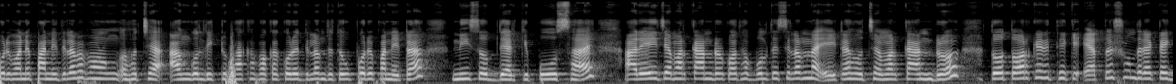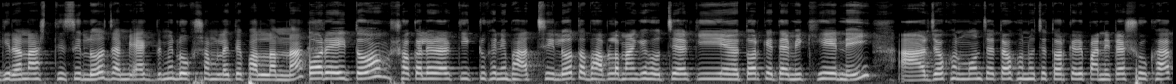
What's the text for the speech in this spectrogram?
পরিমাণে পানি দিলাম এবং হচ্ছে আঙ্গুল দিয়ে একটু ফাঁকা ফাঁকা করে দিলাম যাতে উপরে পানিটা নিচ অব্দি আর কি পৌঁছায়। আর এই যে আমার কাণ্ডর কথা বলতেছিলাম না, এইটা হচ্ছে আমার কাণ্ড। তো তরকারি থেকে এত সুন্দর একটা ঘিরান আসতেছিল যে আমি একদমই লোভ সামলাইতে পারলাম না। পরে এই তো সকালের আর কি একটুখানি ভাত ছিল, তো ভাবলাম আগে হচ্ছে আর কি তরকারিতে আমি খেয়ে নেই। আর যখন মন চায় তখন হচ্ছে তরকারি পানিটা শুকাক,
